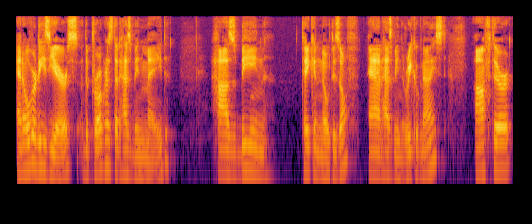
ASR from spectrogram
And over these years, the progress that has been made has been taken notice of and has been recognized after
